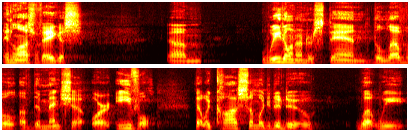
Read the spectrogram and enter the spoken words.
in Las Vegas, um, we don't understand the level of dementia or evil that would cause somebody to do what we,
